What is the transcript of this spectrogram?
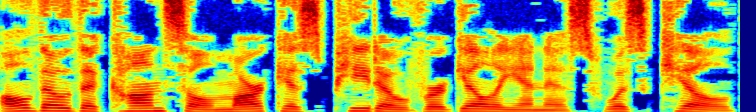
Although the consul Marcus Pedo Vergilianus was killed,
